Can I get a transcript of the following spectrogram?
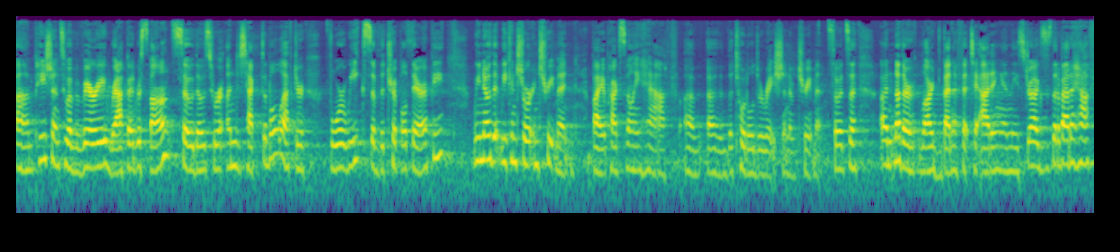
um, patients who have a very rapid response, so those who are undetectable after four weeks of the triple therapy, we know that we can shorten treatment by approximately half of, the total duration of treatment. So it's a, another large benefit to adding in these drugs is that about a half,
